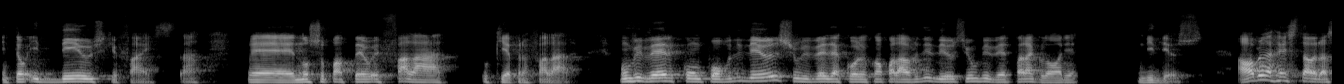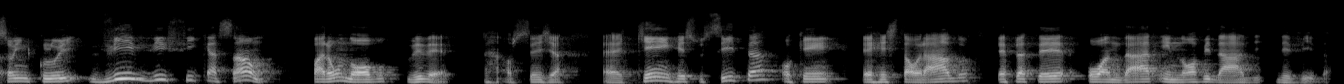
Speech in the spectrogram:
Então, é Deus que faz. Tá? É, nosso papel é falar o que é para falar. Um viver com o povo de Deus, um viver de acordo com a palavra de Deus e um viver para a glória de Deus. A obra da restauração inclui vivificação para um novo viver. Ou seja, é, quem ressuscita ou quem é restaurado é para ter o andar em novidade de vida.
